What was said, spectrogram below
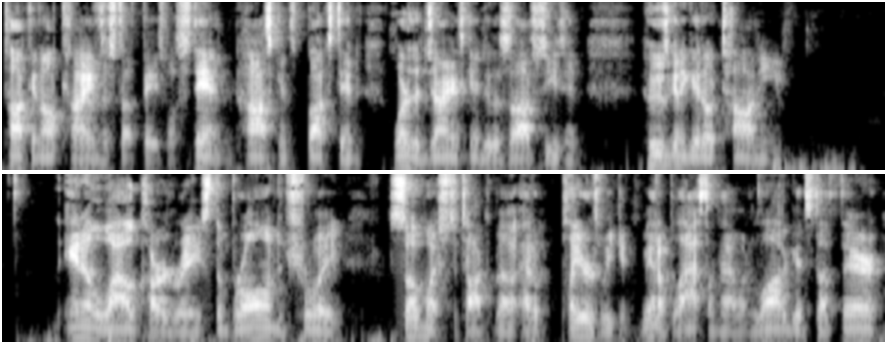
talking all kinds of stuff baseball. Stanton, Hoskins, Buxton. What are the Giants going to do this offseason? Who's going to get Ohtani? NL wild card race, the brawl in Detroit. So much to talk about. Had a players weekend. We had a blast on that one. A lot of good stuff there.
